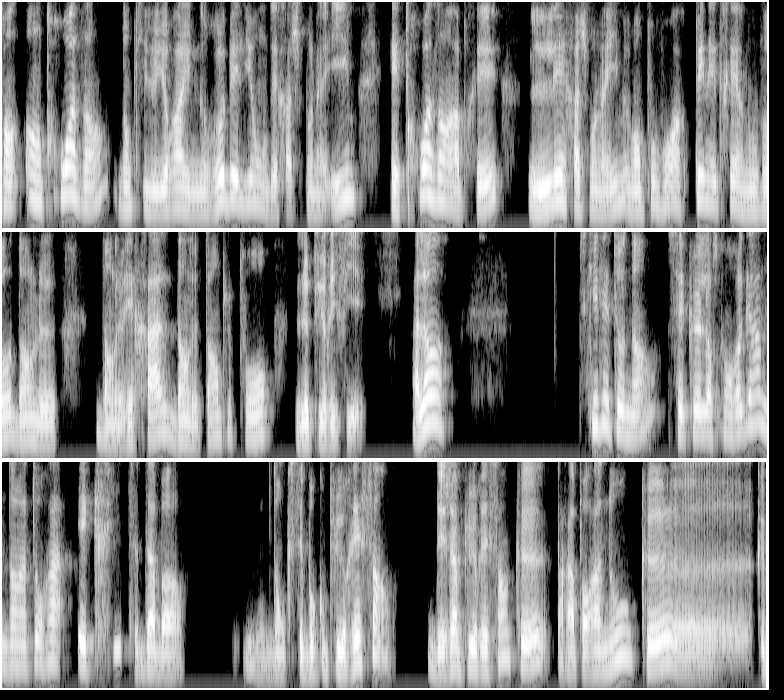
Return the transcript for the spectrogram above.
en trois ans, donc il y aura une rébellion des Hashmonaïm, et trois ans après, les Hashmonaïm vont pouvoir pénétrer à nouveau dans le, dans le Hechal, dans le temple, pour le purifier. Alors, ce qui est étonnant, c'est que lorsqu'on regarde dans la Torah écrite d'abord, donc c'est beaucoup plus récent, déjà plus récent que par rapport à nous que, euh, que.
